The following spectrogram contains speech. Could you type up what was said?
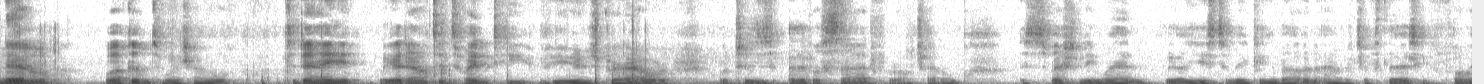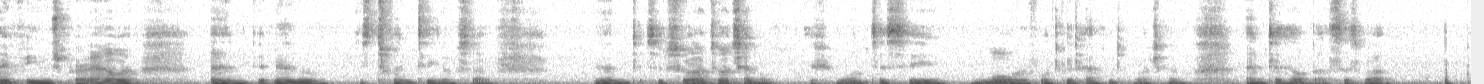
Now, welcome to my channel. Today, we are down to 20 views per hour, which is a little sad for our channel, especially when we are used to making about an average of 35 views per hour, and the minimum is 20 or so. And subscribe to our channel if you want to see more of what could happen to our channel, and to help us as well.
